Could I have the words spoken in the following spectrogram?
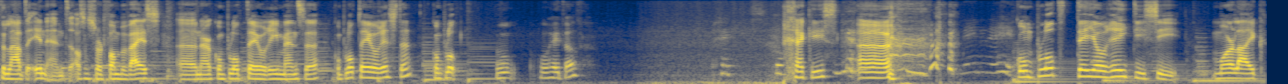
te laten inenten. Als een soort van bewijs uh, naar complottheorie mensen. Complottheoristen? Complot... Hoe, hoe heet dat? Gekkies. Gekkies. nee, nee, nee. Complottheoretici. More like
